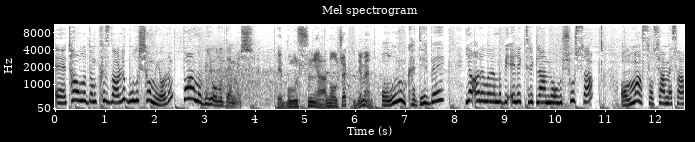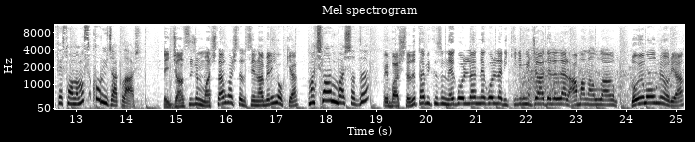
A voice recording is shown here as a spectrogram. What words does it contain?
e, tavladığım kızlarla buluşamıyorum. Var mı bir yolu demiş. E buluşsun ya ne olacak ki değil mi? Olur mu Kadir Bey? Ya aralarında bir elektriklenme oluşursa? Olmaz sosyal mesafe sonra nasıl koruyacaklar? E Cansucuğum maçlar başladı senin haberin yok ya. Maçlar mı başladı? E başladı tabii kızım ne goller ne goller ikili mücadeleler aman Allah'ım doyum olmuyor ya.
